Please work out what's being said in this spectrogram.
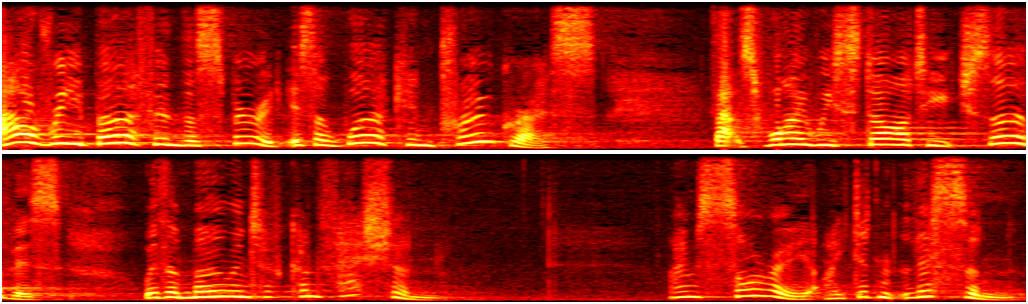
Our rebirth in the Spirit is a work in progress. That's why we start each service with a moment of confession. I'm sorry I didn't listen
